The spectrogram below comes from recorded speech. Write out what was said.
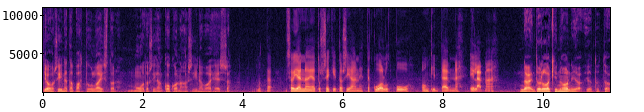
Joo, siinä tapahtuu laiston muutos ihan kokonaan siinä vaiheessa. Mutta se on jännä ajatus sekin tosiaan, että kuollut puu onkin täynnä elämää. Näin todellakin on ja, ja tota,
